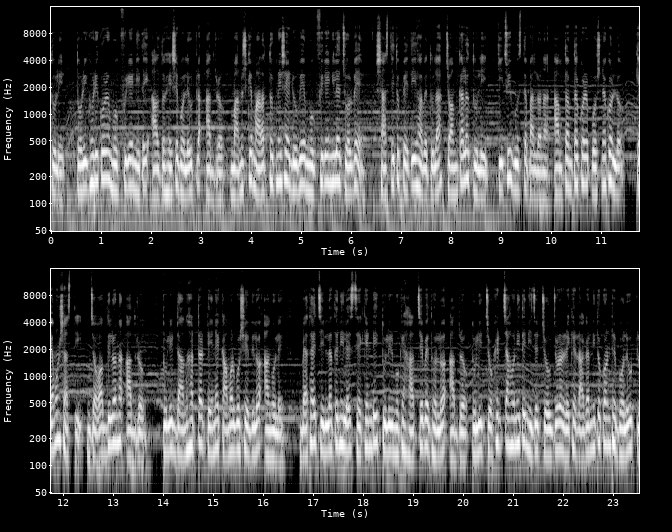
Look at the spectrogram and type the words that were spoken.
তুলির। তড়িঘড়ি করে মুখ ফিরিয়ে নিতেই আলতো হেসে বলে উঠল আদ্র, মানুষকে মারাত্মক নেশায় ডুবিয়ে মুখ ফিরিয়ে নিলে চলবে? শাস্তি তো পেতেই হবে তুলা। চমকালো তুলি, কিছুই বুঝতে পারল না। আমতা করে প্রশ্ন করল, কেমন শাস্তি? জবাব দিল না আদ্র। তুলির ডান হাতটা টেনে কামড় বসিয়ে দিল আঙুলে। ব্যথায় চিল্লাতে নিলে সেকেন্ডেই তুলির মুখে হাত চেপে ধরল আদ্র। তুলির চোখের চাহনিতে নিজের চোখ জোড়া রেখে রাগান্বিত কণ্ঠে বলে উঠল,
